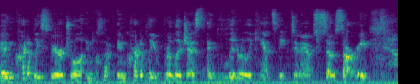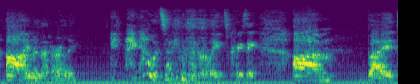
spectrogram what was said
incredibly spiritual, incre- incredibly religious. I literally can't speak today. I'm so sorry. I'm even that early. I know it's not even that early. It's crazy, um, but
